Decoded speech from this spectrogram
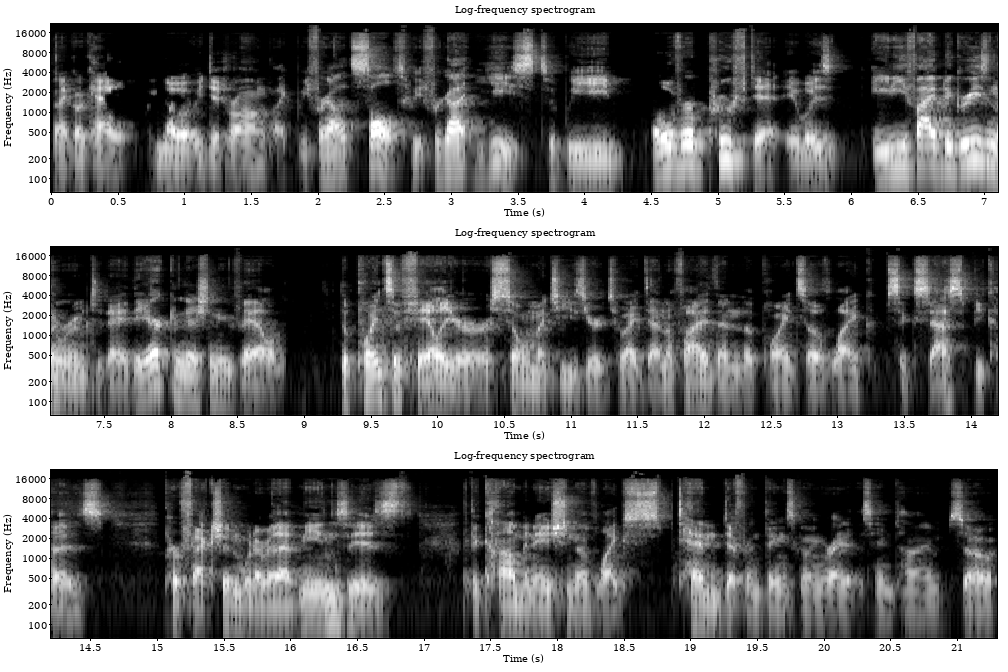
Like okay we know what we did wrong. Like we forgot salt. We forgot yeast. We overproofed it. It was 85 degrees in the room today. The air conditioning failed. The points of failure are so much easier to identify than the points of like success because perfection whatever that means is the combination of like 10 different things going right at the same time. So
